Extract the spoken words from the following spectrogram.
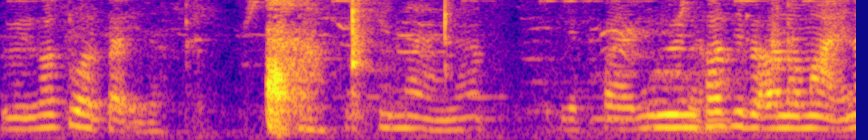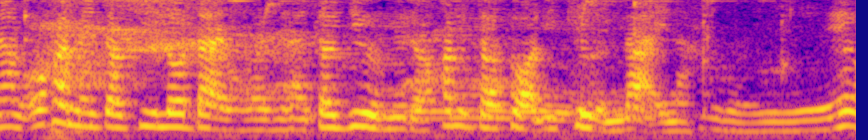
อื่นเขาชวนไปนะกินหน้านะ อย่าไปอื่นเขาสิไปเอาหน่อไม้นั่นโอ้ใครเป็นเจ้าขี่รถได้เขาสิให้เจ้ายืมนี่ดอกเขาเป็นเจ้าสอนอีจืนได้นะเอ้ย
